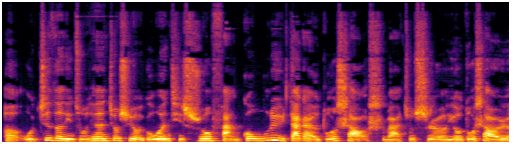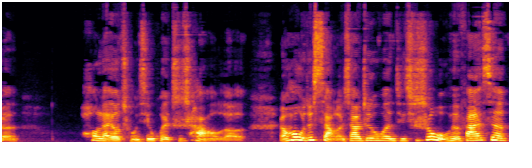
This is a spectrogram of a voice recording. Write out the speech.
呃，我记得你昨天就是有一个问题是说返工率大概有多少，是吧？就是有多少人后来又重新回职场了？然后我就想了一下这个问题，其实我会发现，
